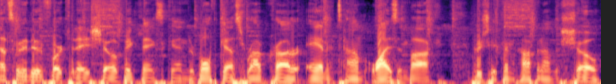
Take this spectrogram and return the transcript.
That's going to do it for today's show. Big thanks again to both guests, Rob Crowder and Tom Weisenbach. Appreciate them hopping on the show.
